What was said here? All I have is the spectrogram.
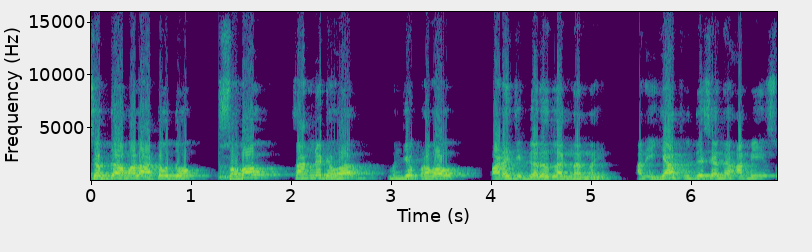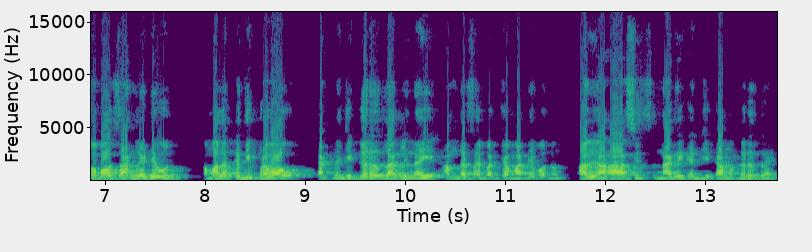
शब्द आम्हाला आठवतो स्वभाव चांगला ठेवा म्हणजे प्रभाव पाडायची गरज लागणार नाही. आणि ह्याच उद्देशाने आम्ही स्वभाव चांगले ठेवून आम्हाला कधी प्रभाव टाकण्याची गरज लागली नाही आमदार साहेबांच्या माध्यमातून अशीच नागरिकांची कामं करत राहील.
